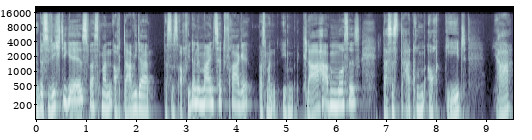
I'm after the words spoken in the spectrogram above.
Und das Wichtige ist, was man auch da wieder, das ist auch wieder eine Mindset-Frage, was man eben klar haben muss, ist, dass es darum auch geht, ja,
